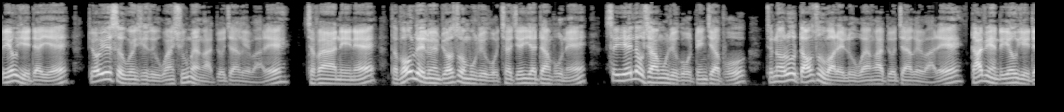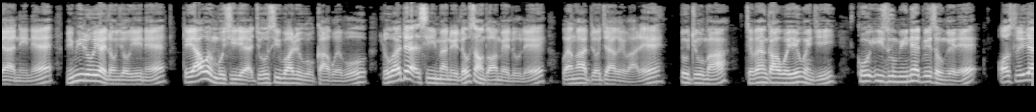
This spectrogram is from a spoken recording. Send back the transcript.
တရုတ်ရေတပ်ရဲ့ပြောရေးဆိုခွင့်ရှိသူဝမ်ရှူးမန်ကပြောကြားခဲ့ပါတယ်။ ဂျပန်အနေနဲ့တပုတ်လေလွင်ပြောဆိုမှုတွေကိုချက်ချင်းရပ်တန့်ဖို့နဲ့စစ်ရေးလှုပ်ရှားမှုတွေကိုတင်းကျပ်ဖို့ကျွန်တော်တို့တောင်းဆိုပါတယ်လို့ဝမ်ကပြောကြားခဲ့ပါတယ်။ဒါပြင်တရုတ်ရေတပ်အနေနဲ့မိမိတို့ရဲ့လုံခြုံရေးနဲ့တရားဝင်မှုရှိတဲ့အကျိုးစီးပွားတွေကိုကာကွယ်ဖို့လိုအပ်တဲ့အစီအမံတွေလှုံ့ဆော်သွားမယ်လို့လည်းဝမ်ကပြောကြားခဲ့ပါတယ်။တိုကျိုမှာဂျပန်ကာကွယ်ရေးဝန်ကြီးကိုအီဇူမီနဲ့တွေ့ဆုံခဲ့တဲ့ဩစတြေးလျ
